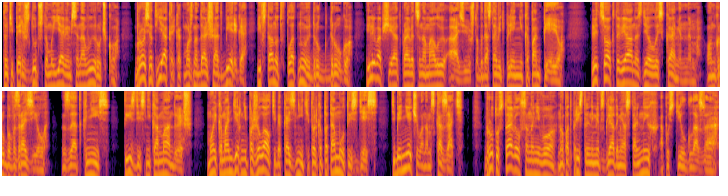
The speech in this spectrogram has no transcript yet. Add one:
то теперь ждут, что мы явимся на выручку бросят якорь как можно дальше от берега и встанут вплотную друг к другу, или вообще отправятся на Малую Азию, чтобы доставить пленника Помпею. Лицо Октавиана сделалось каменным. Он грубо возразил. «Заткнись. Ты здесь не командуешь. Мой командир не пожелал тебя казнить, и только потому ты здесь. Тебе нечего нам сказать». Брут уставился на него, но под пристальными взглядами остальных опустил глаза.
